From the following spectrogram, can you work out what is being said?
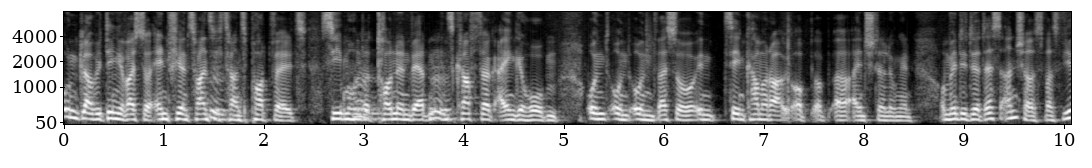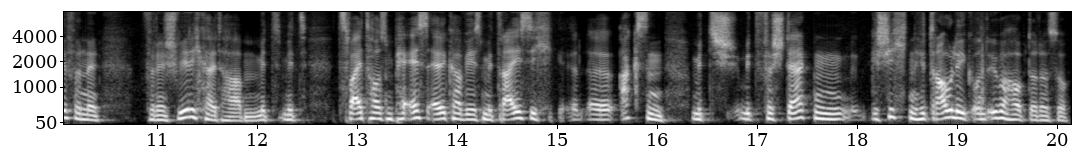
unglaubliche Dinge, weißt du, N24 mhm. Transportwelt, 700 mhm. Tonnen werden mhm. ins Kraftwerk eingehoben und, und, und, weißt du, in 10 Kameraeinstellungen. Und wenn du dir das anschaust, was wir für eine für eine Schwierigkeit haben mit, mit 2000 PS LKWs, mit 30 äh, Achsen, mit, mit verstärkten Geschichten, Hydraulik und überhaupt oder so.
